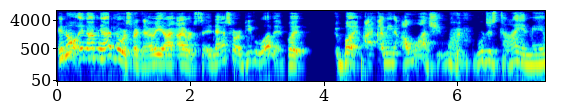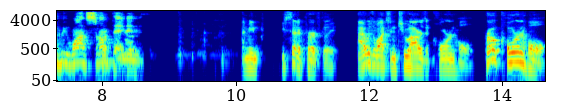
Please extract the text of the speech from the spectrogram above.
And no, and I mean, I have no respect. I mean, I, I NASCAR people love it, but but I, I mean, I'll watch. We're just dying, man. We want something, and I mean, you said it perfectly. I was watching two hours of cornhole, pro cornhole,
